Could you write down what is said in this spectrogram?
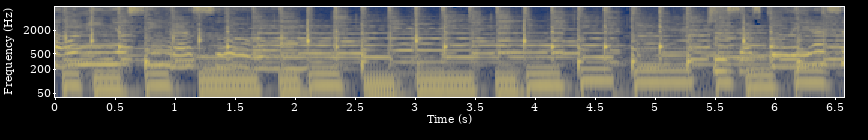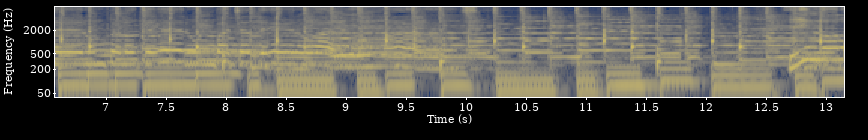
a un niño sin razón. Quizás podía ser un pelotero, un bachatero, algo más. Y no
